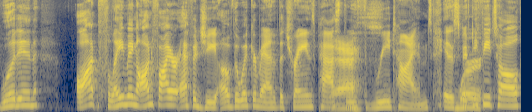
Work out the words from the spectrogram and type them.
wooden. On flaming on fire effigy of the Wicker Man that the trains pass Yes. through three times. It is 50 feet tall.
